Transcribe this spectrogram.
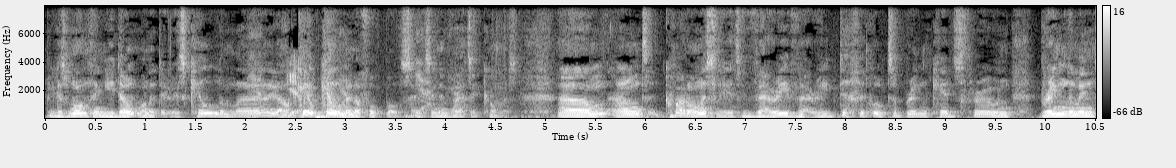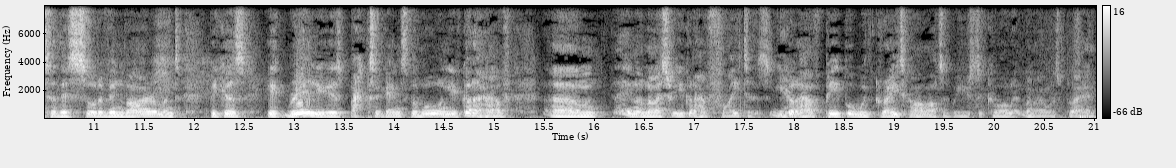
because one thing you don't want to do is kill them, uh, or Yeah. Kill, kill them in a football sense, Yeah. in inverted commas. Um, and quite honestly, it's very, very difficult to bring kids through and bring them into this sort of environment because it really is backs against the wall, and you've got to have. Um, in a nice way, you've got to have fighters. You've got to have people with great heart, as we used to call it when I was playing.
